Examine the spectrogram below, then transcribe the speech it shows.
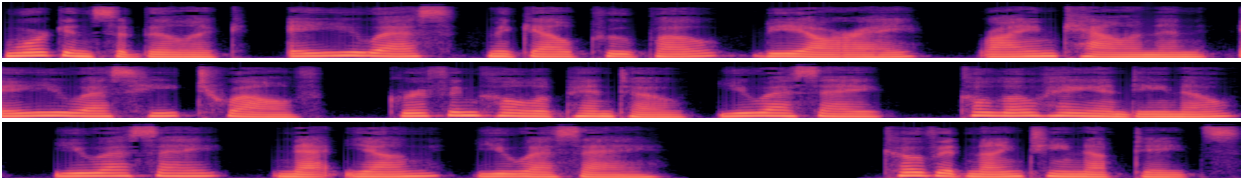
Morgan Cibilic, AUS, Miguel Pupo, BRA, Ryan Callinan, AUS Heat 12, Griffin Colapinto, USA, Kolohe Andino, USA, Nat Young, USA. COVID 19 updates.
